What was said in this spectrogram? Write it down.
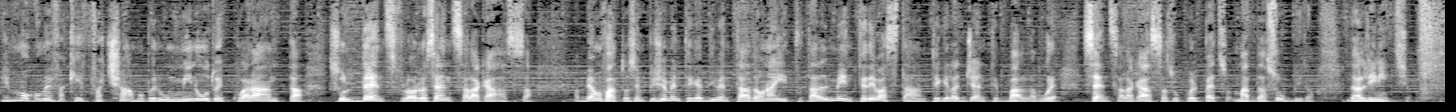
e mo come fa, che facciamo per un minuto e 40 sul dance floor senza la cassa abbiamo fatto semplicemente che è diventata una hit talmente devastante che la gente balla pure senza la cassa su quel pezzo, ma da subito, dall'inizio.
